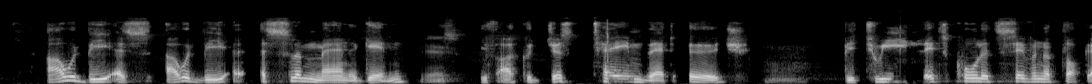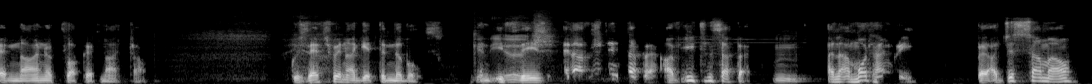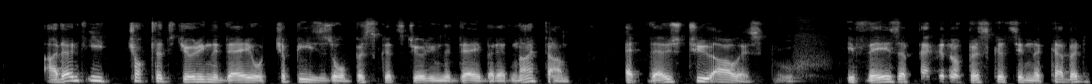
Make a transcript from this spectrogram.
I would be as I would be a, a slim man again Yes. if I could just tame that urge between let's call it seven o'clock and nine o'clock at night time. Because that's when I get the nibbles. Get and the if urge. there's and I've eaten supper. I've eaten supper. Mm. and I'm not hungry, but I just somehow I don't eat chocolates during the day or chippies or biscuits during the day, but at night time, at those two hours, Oof. if there's a packet of biscuits in the cupboard,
